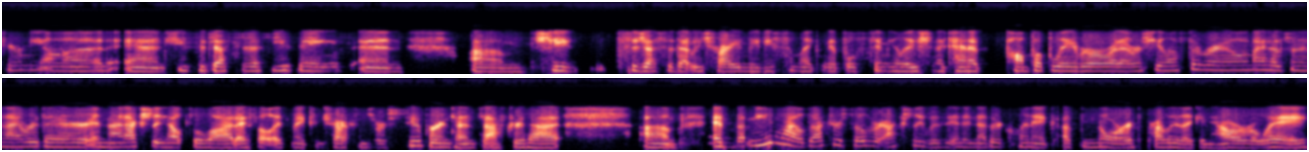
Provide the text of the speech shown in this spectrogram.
cheer me on and she suggested a few things and um she suggested that we try maybe some like nipple stimulation to kind of pump up labor or whatever. She left the room. My husband and i were there and that actually helped a lot. I felt like my contractions were super intense after that. Um and but meanwhile dr silver actually was in another clinic up north probably like an hour away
